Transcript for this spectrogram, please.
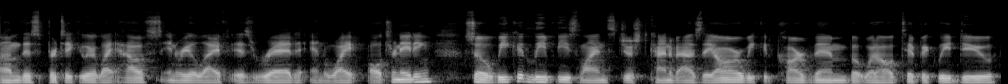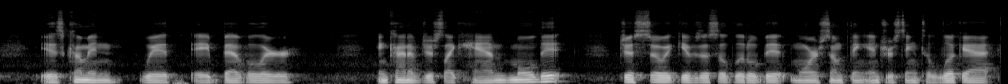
Um, this particular lighthouse in real life is red and white alternating. So we could leave these lines just kind of as they are. We could carve them, but what I'll typically do is come in with a beveler and kind of just like hand mold it just so it gives us a little bit more something interesting to look at.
